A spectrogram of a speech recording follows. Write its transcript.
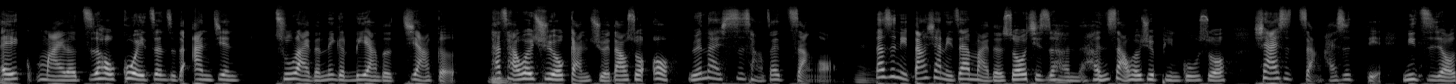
哎，买了之后过一阵子的案件出来的那个量的价格，他才会去有感觉到说，哦，原来市场在涨哦。但是你当下你在买的时候，其实很很少会去评估说现在是涨还是跌，你只有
